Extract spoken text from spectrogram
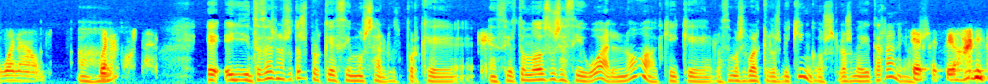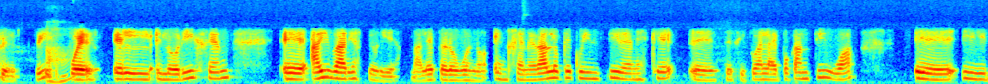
buena, buenas cosas. Eh, y entonces nosotros, ¿por qué decimos salud? Porque en cierto modo eso se hace igual, ¿no? Aquí que lo hacemos igual que los vikingos, los mediterráneos. Efectivamente, sí. Pues el, el origen eh, hay varias teorías, ¿vale? Pero bueno, en general lo que coinciden es que eh, se sitúa en la época antigua eh, y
